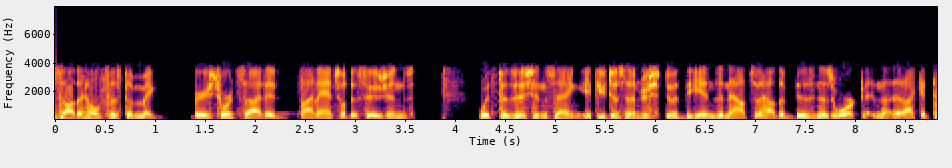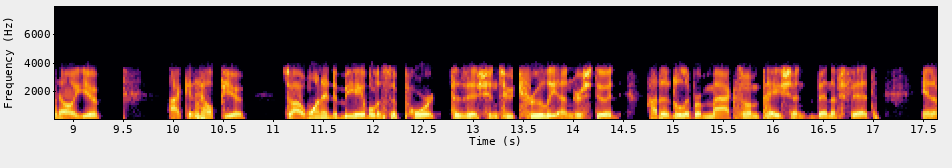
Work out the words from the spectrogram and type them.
saw the health system make very short-sighted financial decisions with physicians saying if you just understood the ins and outs of how the business worked and that I could tell you I could help you so I wanted to be able to support physicians who truly understood how to deliver maximum patient benefit in a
